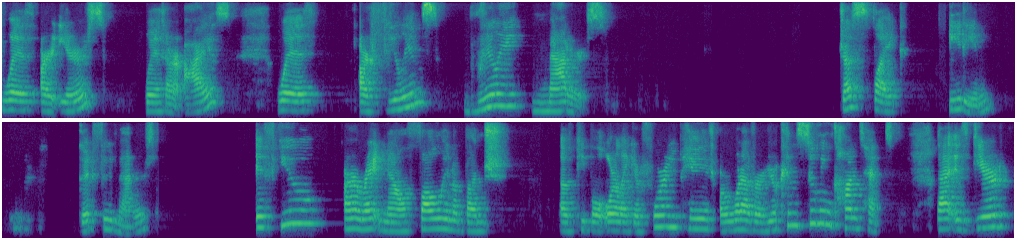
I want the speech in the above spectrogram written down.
with our ears, with our eyes, with our feelings really matters. Just like eating, good food matters. If you are right now following a bunch of people or like your For You page or whatever, you're consuming content that is geared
